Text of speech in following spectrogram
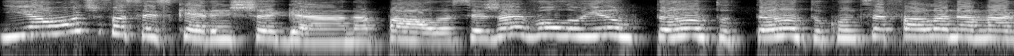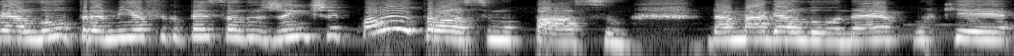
e aonde vocês querem chegar, Ana Paula? Vocês já evoluíram tanto, tanto. Quando você fala na Magalu, para mim eu fico pensando, gente, qual é o próximo passo da Magalu, né? Porque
